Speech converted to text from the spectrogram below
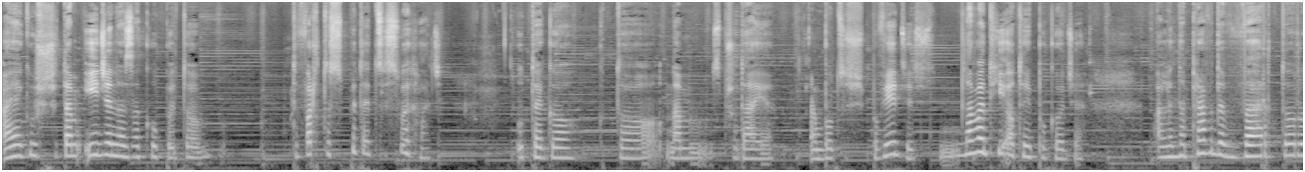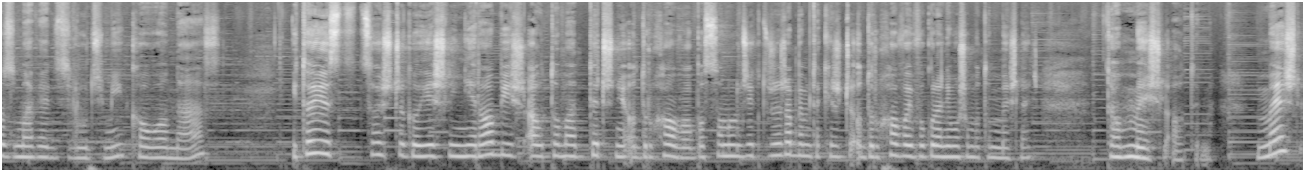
a jak już się tam idzie na zakupy, to, to warto spytać, co słychać u tego, kto nam sprzedaje, albo coś powiedzieć, nawet i o tej pogodzie. Ale naprawdę warto rozmawiać z ludźmi koło nas. I to jest coś, czego jeśli nie robisz automatycznie, odruchowo, bo są ludzie, którzy robią takie rzeczy odruchowo i w ogóle nie muszą o tym myśleć, to myśl o tym. Myśl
